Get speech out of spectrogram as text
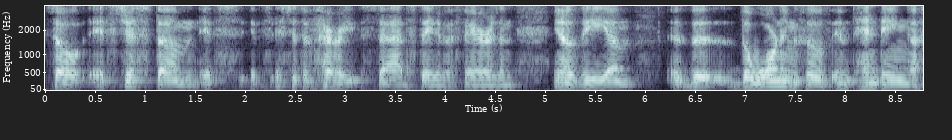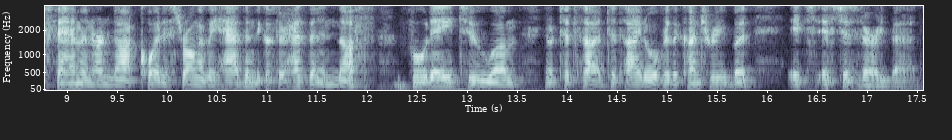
So it's just, um, it's it's it's just a very sad state of affairs. And you know, the um, the the warnings of impending uh, famine are not quite as strong as they had been because there has been enough food aid to um, you know to t- to tide over the country, but it's it's just very bad.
